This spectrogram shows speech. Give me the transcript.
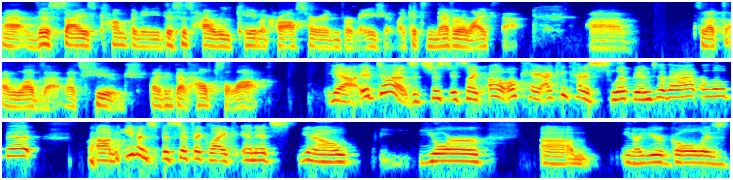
at this size company. This is how we came across her information. Like, it's never like that. Um, so that's I love that. That's huge. I think that helps a lot. Yeah, it does. It's just it's like, oh, okay, I can kind of slip into that a little bit. Um, even specific, like, and it's you know your um, you know your goal is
